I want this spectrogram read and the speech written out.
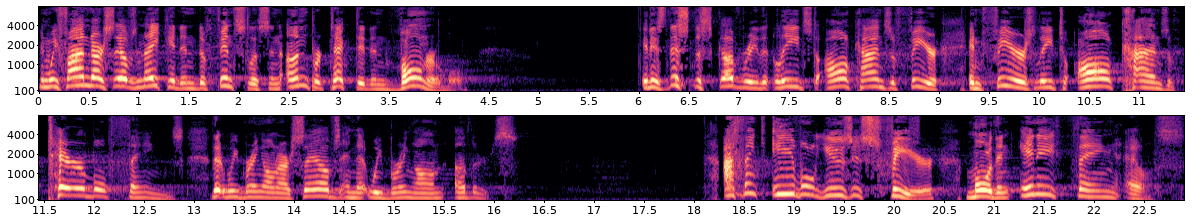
And we find ourselves naked and defenseless and unprotected and vulnerable. It is this discovery that leads to all kinds of fear, and fears lead to all kinds of terrible things that we bring on ourselves and that we bring on others. I think evil uses fear more than anything else.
